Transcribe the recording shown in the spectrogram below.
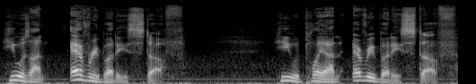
he was on everybody's stuff. He would play on everybody's stuff.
